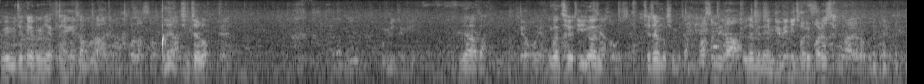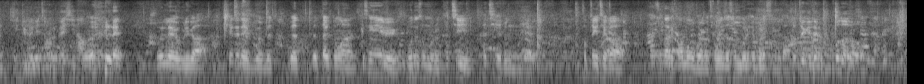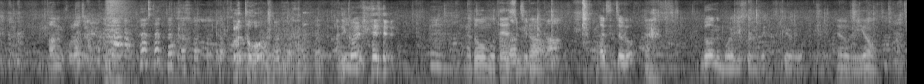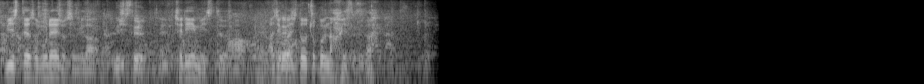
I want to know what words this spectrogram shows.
왜 유정이 형님한테 생일 합니까? 선물로 아직 못 골랐어 진짜로? 네 고민 중이 미안하다. 제가 보기엔 이건 제- 이건- 제 잘못입니다. 맞습니다 왜냐면은- 신규빈이 저를 버렸습니다 여러분들 신규빈이 저를 배신하고 원래 원래 우리가 최근에 뭐 몇몇 달 동안 생일 모든 선물을 같이 같이 해줬는데 갑자기 제가 한 순간에 까먹어버리고 저 혼자 선물을 해버렸습니다. 갑자기 내 꽃보다 더 나는 고라져 그렇다고? 아닐걸? 나도 못했습니다. 장난칩니까? 아 진짜로? 너는 뭐 해줬었는데? 기억으로? 배우비 형 미스트 선물해 줬습니다. 미스트. 네, 체리 미스트. 아 아직까지도 조금 남아 있습니다.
